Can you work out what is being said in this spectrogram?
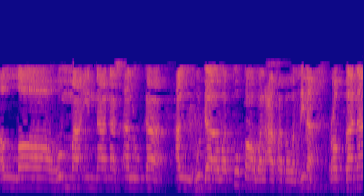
اللهم إنا نسألك الهدى والتقى والعفاف والغنى ربنا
